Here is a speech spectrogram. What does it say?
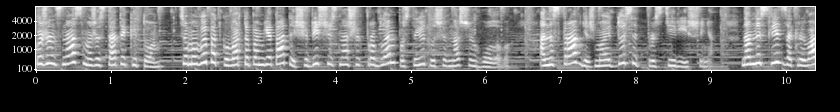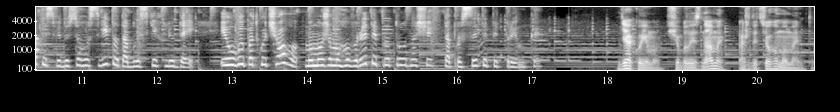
Кожен з нас може стати китом. В цьому випадку варто пам'ятати, що більшість наших проблем постають лише в наших головах, а насправді ж мають досить прості рішення. Нам не слід закриватись від усього світу та близьких людей, і у випадку чого ми можемо говорити про труднощі та просити підтримки. Дякуємо, що були з нами аж до цього моменту.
